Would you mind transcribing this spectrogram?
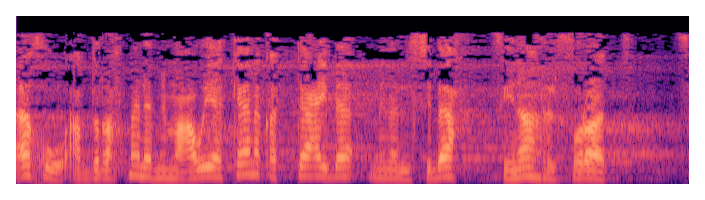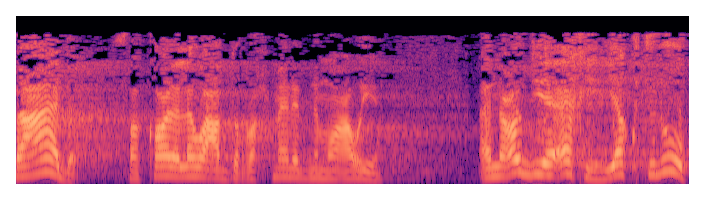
أخو عبد الرحمن بن معاوية كان قد تعب من السباح في نهر الفرات فعاد فقال له عبد الرحمن بن معاوية أن عد يا أخي يقتلوك.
